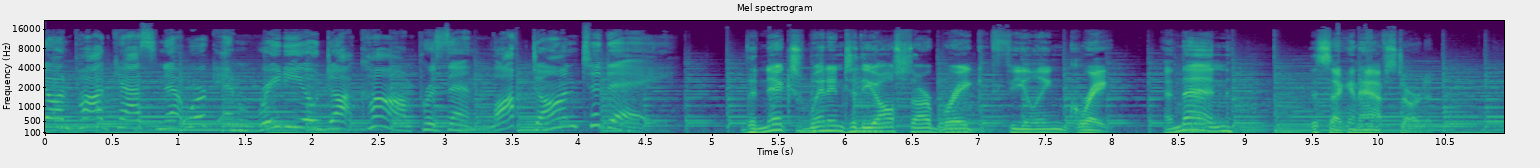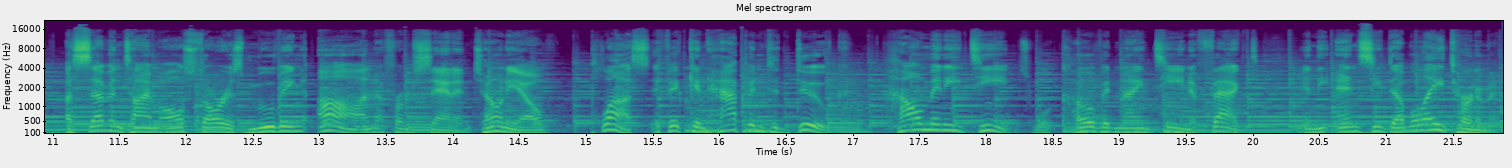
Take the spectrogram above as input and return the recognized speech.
On Podcast Network and Radio.com present Locked On Today. The Knicks went into the All Star break feeling great. And then the second half started. A seven time All Star is moving on from San Antonio. Plus, if it can happen to Duke, how many teams will COVID 19 affect in the NCAA tournament?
